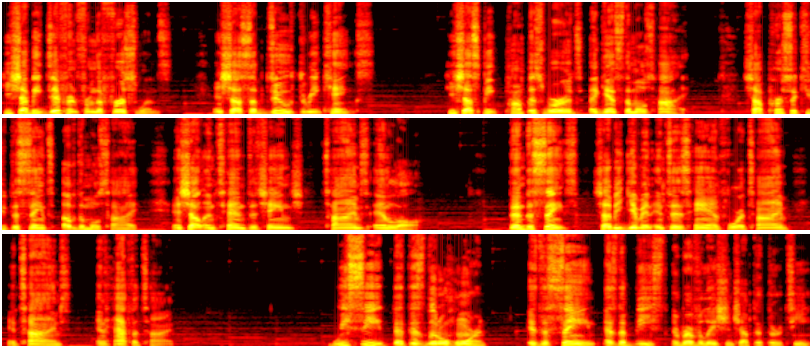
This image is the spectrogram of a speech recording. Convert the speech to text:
He shall be different from the first ones, and shall subdue three kings. He shall speak pompous words against the Most High, shall persecute the saints of the Most High, and shall intend to change times and law. Then the saints shall be given into his hand for a time and times and half a time. We see that this little horn is the same as the beast in Revelation chapter 13.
